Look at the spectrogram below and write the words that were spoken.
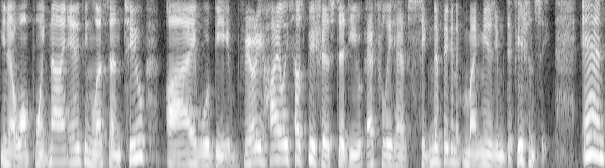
you know, 1.9, anything less than 2, I would be very highly suspicious that you actually have significant magnesium deficiency. And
